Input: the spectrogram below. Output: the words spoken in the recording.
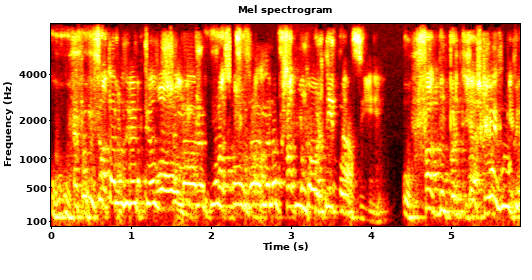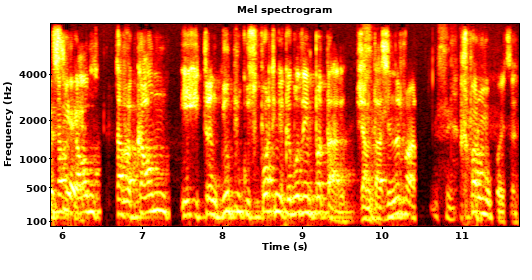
O, o, é para se ele está no direito dele de chamar a ponte Salazar, ainda não percebi. O partido nazi o facto de um partido já estava calmo, estava calmo e, e, tranquilo porque o Sporting acabou de empatar. Já me está a enervar. Sim. Repara uma coisa.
